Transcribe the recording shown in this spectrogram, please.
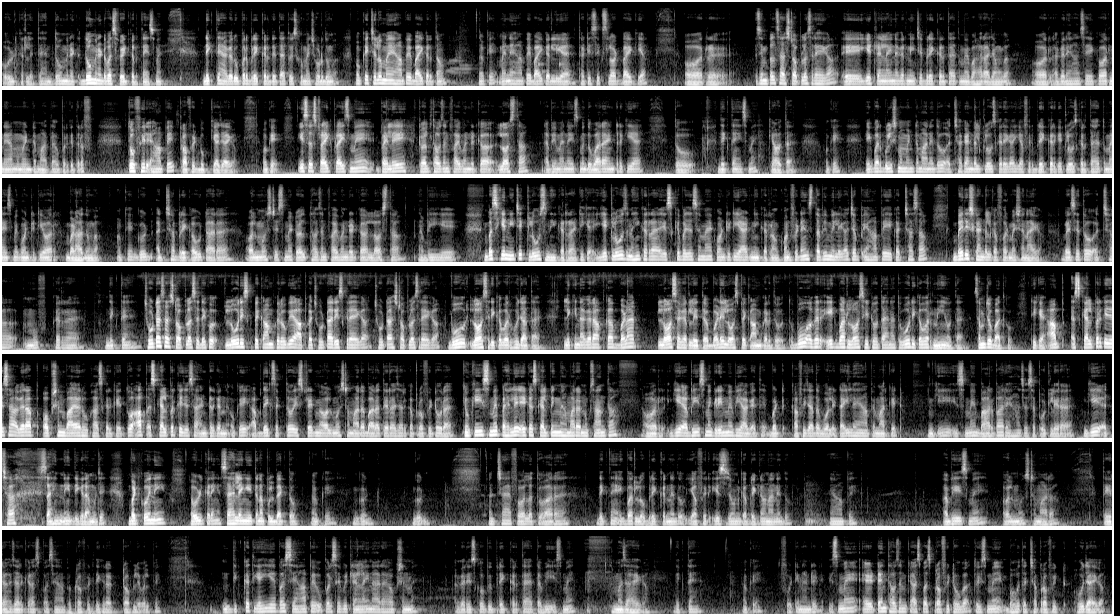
होल्ड कर लेते हैं, दो मिनट दो मिनट बस वेट करते हैं इसमें। देखते हैं, अगर ऊपर ब्रेक कर देता है तो इसको मैं छोड़ दूँगा। ओके चलो मैं यहाँ पर बाई करता हूँ ओके मैंने यहाँ पर बाई कर लिया है थर्टी सिक्स लॉट बाई किया, और सिंपल सा स्टॉपलस रहेगा। ये ट्रेंड लाइन अगर नीचे ब्रेक करता है तो मैं बाहर आ जाऊँगा। और अगर यहाँ से एक और नया मोमेंटम आता है ऊपर की तरफ़ तो फिर यहाँ पे प्रॉफिट बुक किया जाएगा। ओके इस स्ट्राइक प्राइस में पहले ट्वेल्व थाउज़ेंड फाइव हंड्रेड का लॉस था। अभी मैंने इसमें दोबारा एंटर किया है। तो देखते हैं इसमें क्या होता है। ओके? एक बार बुलिश मोमेंटम आने दो अच्छा कैंडल क्लोज करेगा या फिर ब्रेक करके क्लोज करता है तो मैं इसमें क्वांटिटी और बढ़ा दूँगा। ओके गुड अच्छा ब्रेकआउट आ रहा है। ऑलमोस्ट इसमें ट्वेल्व थाउज़ेंड फाइव हंड्रेड का लॉस था। अभी ये, बस ये नीचे क्लोज नहीं कर रहा है, ठीक है? ये क्लोज नहीं कर रहा है, इसके वजह से मैं क्वांटिटी ऐड नहीं कर रहा हूँ। कॉन्फिडेंस तभी मिलेगा जब यहाँ पे एक अच्छा सा बेरिश कैंडल का फॉर्मेशन आएगा। वैसे तो अच्छा मूव कर रहा है। देखते हैं। छोटा सा स्टॉप लॉस है। देखो लो रिस्क पे काम करोगे, आपका छोटा रिस्क रहेगा, छोटा स्टॉप लॉस रहेगा, वो लॉस रिकवर हो जाता है। लेकिन अगर आपका बड़ा लॉस अगर लेते हो, बड़े लॉस पे काम करते हो तो वो अगर एक बार लॉस हिट होता है ना तो वो रिकवर नहीं होता है। समझो बात को। ठीक है, आप स्कैल्पर के जैसा अगर आप ऑप्शन बायर हो खास करके तो आप स्कैल्पर के जैसा एंटर करना ओके आप देख सकते हो इस ट्रेड में ऑलमोस्ट हमारा बारह तेरह हज़ार का प्रॉफिट हो रहा है, क्योंकि इसमें पहले एक स्कैल्पिंग में हमारा नुकसान था, और ये अभी इसमें ग्रीन में भी आ गए थे बट काफ़ी ज़्यादा वॉलेटाइल है यहाँ पे मार्केट ये इसमें बार बार यहाँ से सपोर्ट ले रहा है। ये अच्छा साइन नहीं दिख रहा मुझे बट कोई नहीं होल्ड करेंगे। सह लेंगे इतना पुल बैक तो ओके गुड गुड अच्छा है फॉल तो आ रहा है। देखते हैं, एक बार लो ब्रेक करने दो, या फिर इस जोन का ब्रेकडाउन आने दो, यहाँ पे। अभी इसमें ऑलमोस्ट हमारा तेरह हज़ार के आसपास यहाँ पे प्रॉफिट दिख रहा है टॉप लेवल पे। दिक्कत यही है, बस यहाँ पे ऊपर से भी ट्रेंड लाइन आ रहा है ऑप्शन में। अगर इसको भी ब्रेक करता है, तभी इसमें मज़ा आएगा। देखते हैं। ओके फोर्टीन हंड्रेड इसमें टेन थाउज़ेंड के आसपास प्रॉफिट होगा तो इसमें बहुत अच्छा प्रॉफिट हो जाएगा।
